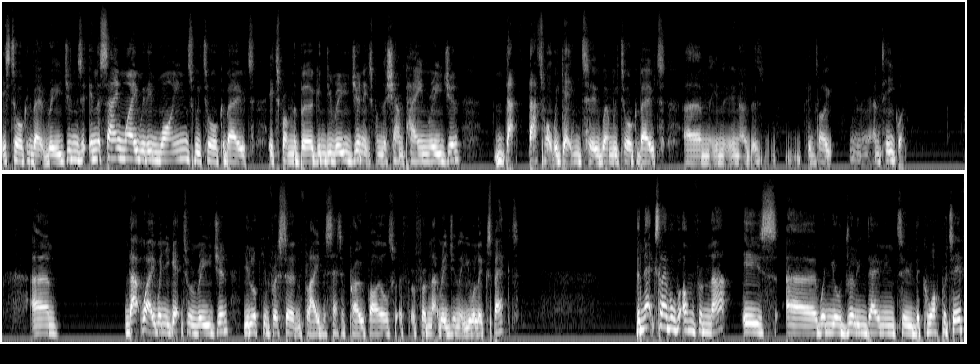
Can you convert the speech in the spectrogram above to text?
Is talking about regions in the same way within wines we talk about it's from the Burgundy region, it's from the Champagne region. That that's what we get into when we talk about um, you, you know things like you know, Antigua. Um, that way, when you get to a region, you're looking for a certain flavour set of profiles f- from that region that you will expect. The next level on from that is uh, when you're drilling down into the cooperative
